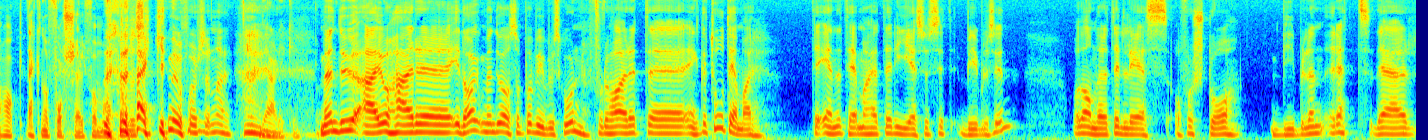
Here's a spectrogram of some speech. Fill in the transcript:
har, det er ikke noe forskjell for meg. Det er ikke noe forskjell, nei. Det er det ikke. Men du er jo her eh, i dag, men du er også på bibelskolen. For du har et, eh, egentlig to temaer. Det ene temaet heter Jesus sitt bibelsyn. Og det andre heter Les og forstå Bibelen rett. Det er, eh,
